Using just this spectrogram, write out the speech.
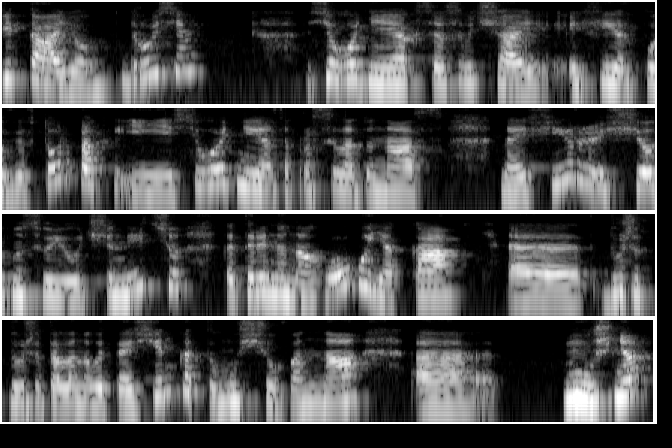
Вітаю, друзі! Сьогодні, як зазвичай, ефір по вівторках, і сьогодні я запросила до нас на ефір ще одну свою ученицю Катерину Нагогу, яка е, дуже дуже талановита жінка, тому що вона е, мужня,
